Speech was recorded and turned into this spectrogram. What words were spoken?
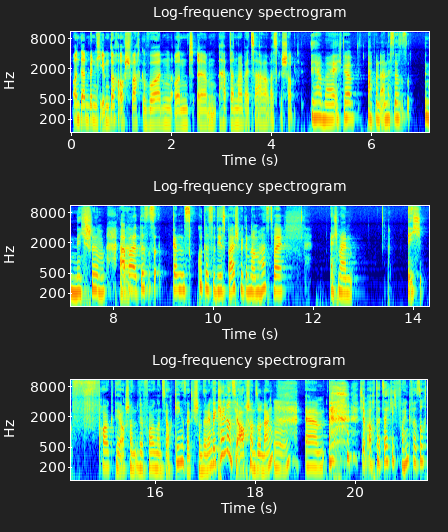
Und dann bin ich eben doch auch schwach geworden und ähm, habe dann mal bei Zara was geshoppt. Ja, mal, ich glaube, ab und an ist das nicht schlimm. Aber ja. das ist ganz gut, dass du dieses Beispiel genommen hast, weil ich meine, ich folge dir auch schon, wir folgen uns ja auch gegenseitig schon sehr lange. Wir kennen uns ja auch schon so lang. Mhm. Ähm, ich habe auch tatsächlich vorhin versucht,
